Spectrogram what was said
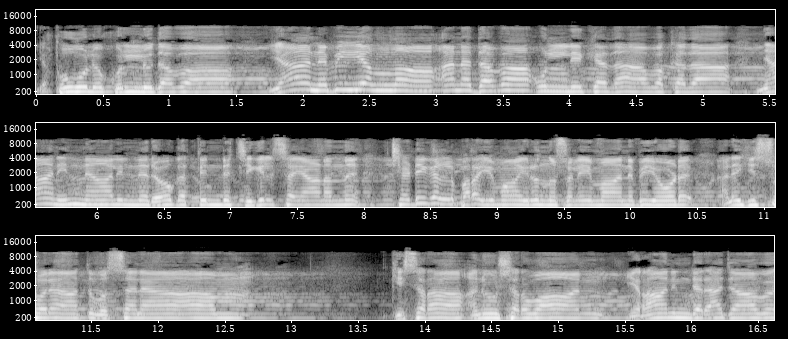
يقول كل دواء يا نبي الله انا دواء لكذا وكذا ഞാൻ ഇന്നാലിന്ന രോഗത്തിന്റെ ചികിത്സയാണെന്ന് ചെടികൾ പറയുമായിരുന്നു സുലൈമാൻ നബിയോട് അലഹിസ്വലാത്തു വസ്സലാം കിസ്റ അനൂഷർവാൻ ഇറാനിന്റെ രാജാവ്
